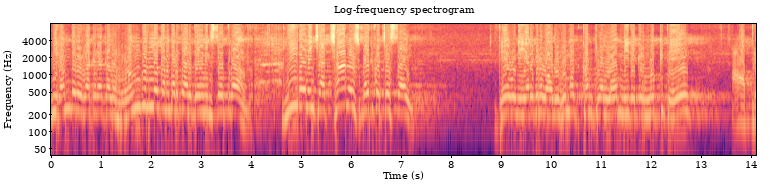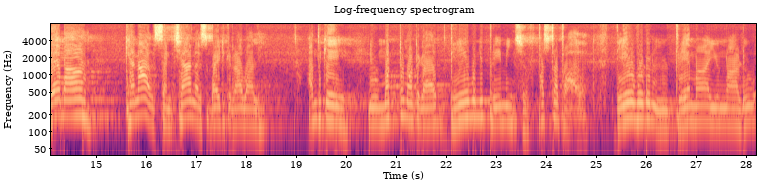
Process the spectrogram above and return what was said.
మీరందరూ రకరకాల రంగుల్లో కనబడతారు దేవునికి స్తోత్రం. మీలో నుంచి ఆ ఛానల్స్ బయటకు వచ్చేస్తాయి. దేవుని ఎరగిన వాడు రిమోట్ కంట్రోల్లో మీ దగ్గర నొక్కితే ఆ ప్రేమ కెనాల్స్ అండ్ ఛానల్స్ బయటికి రావాలి. అందుకే నువ్వు మొట్టమొదటగా దేవుని ప్రేమించు. ఫస్ట్ ఆఫ్ ఆల్ దేవుడు ప్రేమ అయి ఉన్నాడు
